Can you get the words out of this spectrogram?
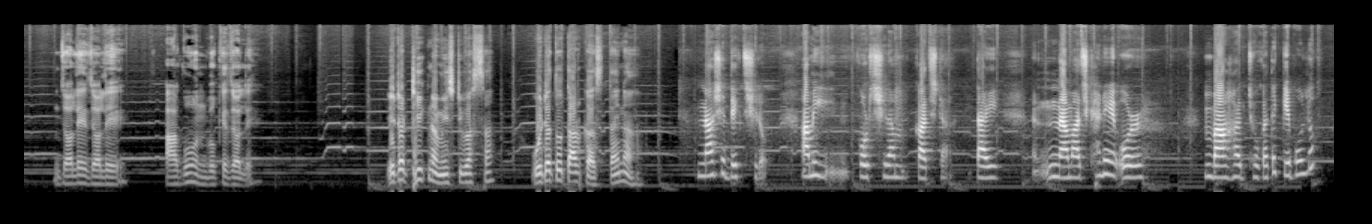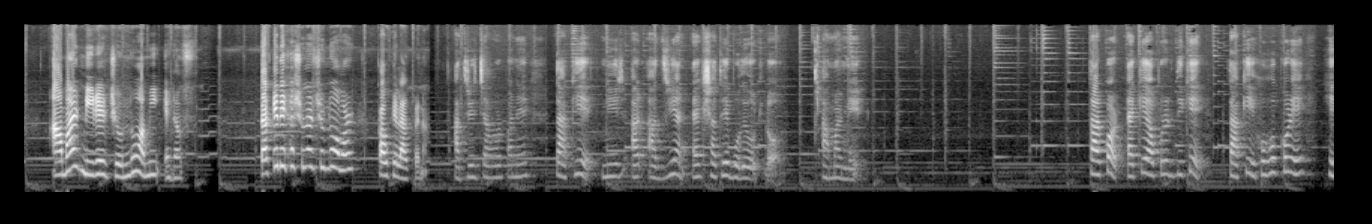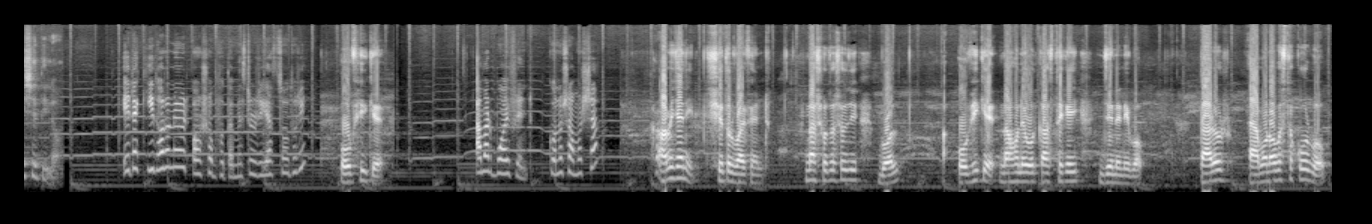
জলে জলে আগুন বুকে জলে। এটা ঠিক না মিষ্টি বাচ্চা। ওইটা তো তার কাজ তাই না? না সে দেখছিল। আমি করছিলাম কাজটা। তাই না মাঝখানে ওর বা হাত ঝোকাতে কে বলল আমার নীরের জন্য আমি এনাফ তাকে দেখাশোনার জন্য আমার কাউকে লাগবে না। আদ্রির যাওয়ার পানে তাকিয়ে নীর আর আদ্রিয়ান একসাথে বলে উঠল আমার নীর। তারপর একে অপরের দিকে তাকে হো হো করে হেসে দিল। এটা কি ধরনের অসভ্যতা মিস্টার রিয়াজ চৌধুরী? অভিকে আমার বয়ফ্রেন্ড কোনো সমস্যা? আমি জানি সে তোর বয়ফ্রেন্ড না সোজাসুজি বল অভিকে না হলে ওর কাছ থেকেই জেনে নিব। তার ওর এমন অবস্থা করব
